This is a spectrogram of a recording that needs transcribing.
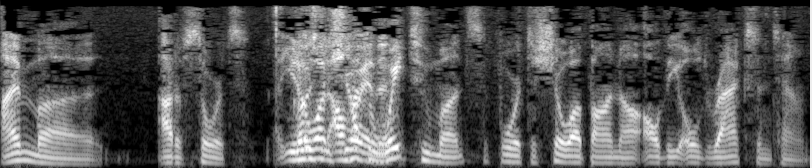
I'm uh, out of sorts. You know what? I'll have to that- wait two months for it to show up on uh, all the old racks in town.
